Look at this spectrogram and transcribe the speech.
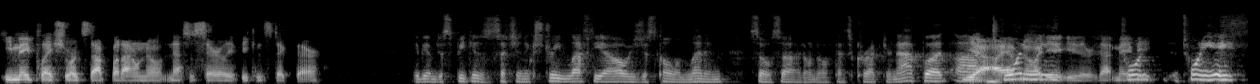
He may play shortstop, but I don't know necessarily if he can stick there maybe I'm just speaking as such an extreme lefty. I always just call him Lennon Sosa. I don't know if that's correct or not, but uh, yeah, I have no idea either. That may 20, be 28th.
